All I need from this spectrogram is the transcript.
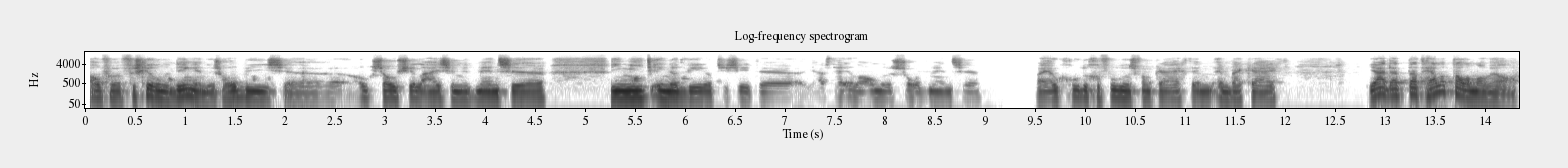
over verschillende dingen. Dus hobby's, uh, ook socializen met mensen die niet in dat wereldje zitten. Juist een hele andere soort mensen. Waar je ook goede gevoelens van krijgt en, en bij krijgt. Ja, dat, dat helpt allemaal wel.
